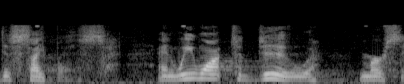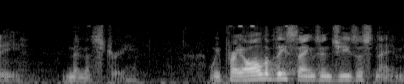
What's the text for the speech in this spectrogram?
disciples. And we want to do mercy ministry. We pray all of these things in Jesus' name.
